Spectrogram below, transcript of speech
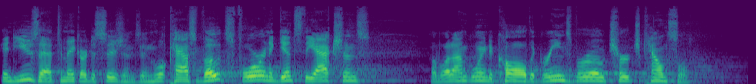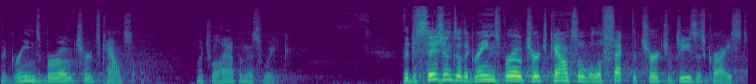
and use that to make our decisions. And we'll cast votes for and against the actions of what I'm going to call the Greensboro Church Council. The Greensboro Church Council, which will happen this week. The decisions of the Greensboro Church Council will affect the Church of Jesus Christ,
